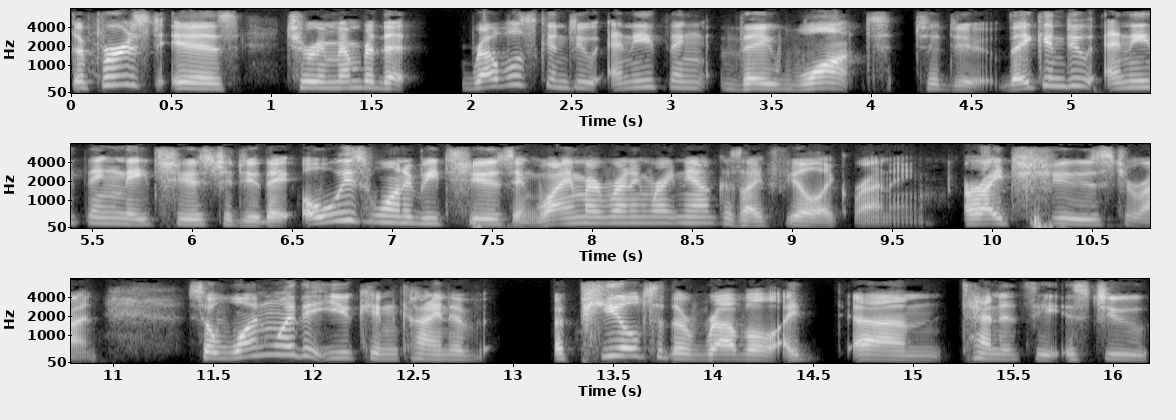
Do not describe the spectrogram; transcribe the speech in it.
The first is to remember that rebels can do anything they want to do. They can do anything they choose to do. They always want to be choosing. Why am I running right now? Because I feel like running or I choose to run. So, one way that you can kind of appeal to the rebel um, tendency is to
